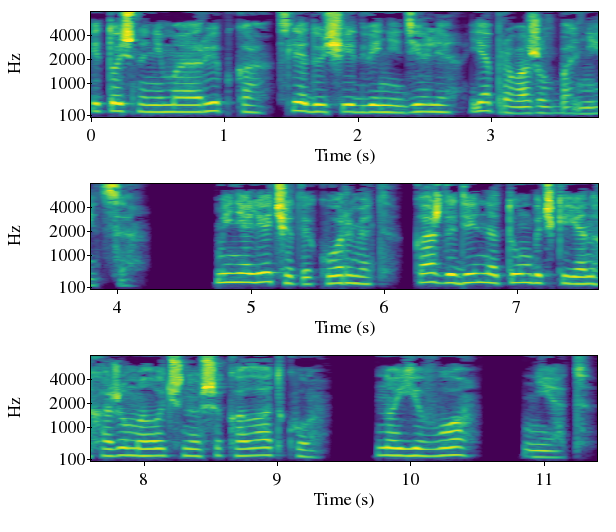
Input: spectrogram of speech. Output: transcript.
и точно не моя рыбка, следующие две недели я провожу в больнице. Меня лечат и кормят. Каждый день на тумбочке я нахожу молочную шоколадку, но его нет.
